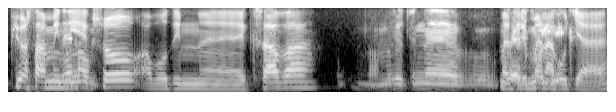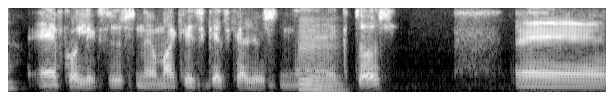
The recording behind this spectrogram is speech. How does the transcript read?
ποιος θα μείνει Δεν νο- έξω από την ε, εξάδα; Νομίζω ότι είναι... Μετρημένα εύκολη κουκιά, εξ- Εύκολη εξίσωση είναι. Ο Μακρύς και έτσι κι αλλιώς είναι Μμμ. εκτός. Ε,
